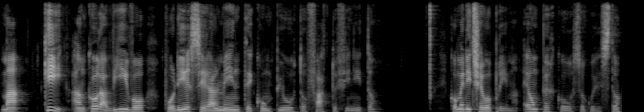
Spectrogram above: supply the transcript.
Ma chi ancora vivo può dirsi realmente compiuto, fatto e finito? Come dicevo prima, è un percorso questo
